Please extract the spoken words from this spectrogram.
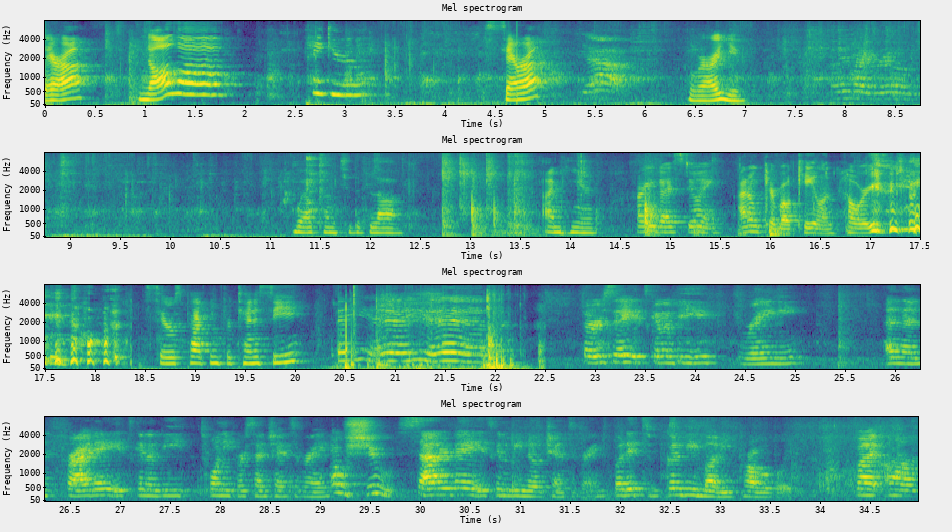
Sarah? Nala! Hey, girl. Sarah? Yeah, Where are you? I'm in my room. Welcome to the vlog. I'm here. How are you guys doing? I don't care about Kaitlyn. How are you doing? Sarah's packing for Tennessee. yeah, yeah. Thursday it's gonna be rainy, and then Friday it's gonna be 20% chance of rain. Oh, shoot. Saturday it's gonna be no chance of rain, but it's gonna be muddy probably. But, um,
